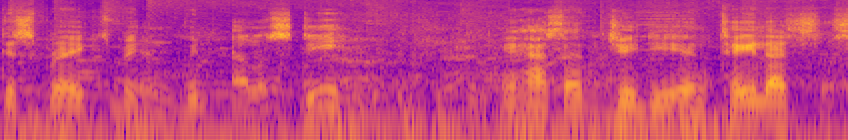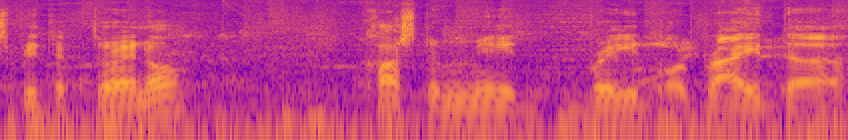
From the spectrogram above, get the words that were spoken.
disc brakes being with LSD it has a JDM tailless Sprinter Toreno custom made braid or bride uh,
